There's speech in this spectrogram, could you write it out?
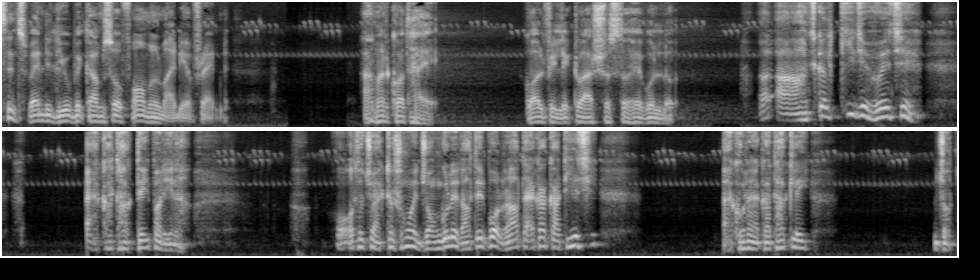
Since when did you become so formal my dear friend আমার কথায় কলফিল্ড একটু আশ্বস্ত হয়ে বলল আজকাল কি যে হয়েছে? একা থাকতেই পারি না। অথচ একটা সময় জঙ্গলে রাতের পর রাত একা কাটিয়েছি। এখন একা থাকলেই যত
